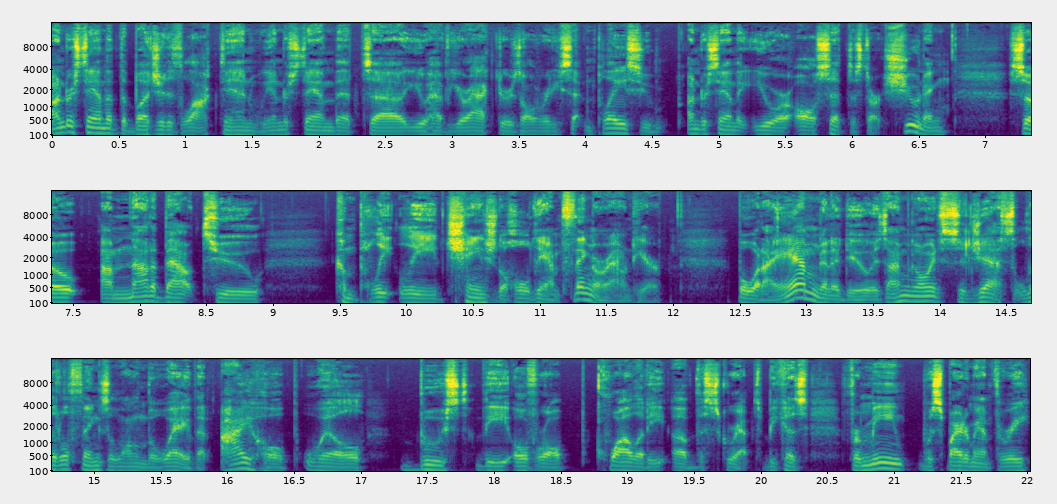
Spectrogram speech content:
understand that the budget is locked in. We understand that uh, you have your actors already set in place. You understand that you are all set to start shooting. So I'm not about to completely change the whole damn thing around here. But what I am going to do is I'm going to suggest little things along the way that I hope will boost the overall quality of the script. Because for me, with Spider Man 3,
